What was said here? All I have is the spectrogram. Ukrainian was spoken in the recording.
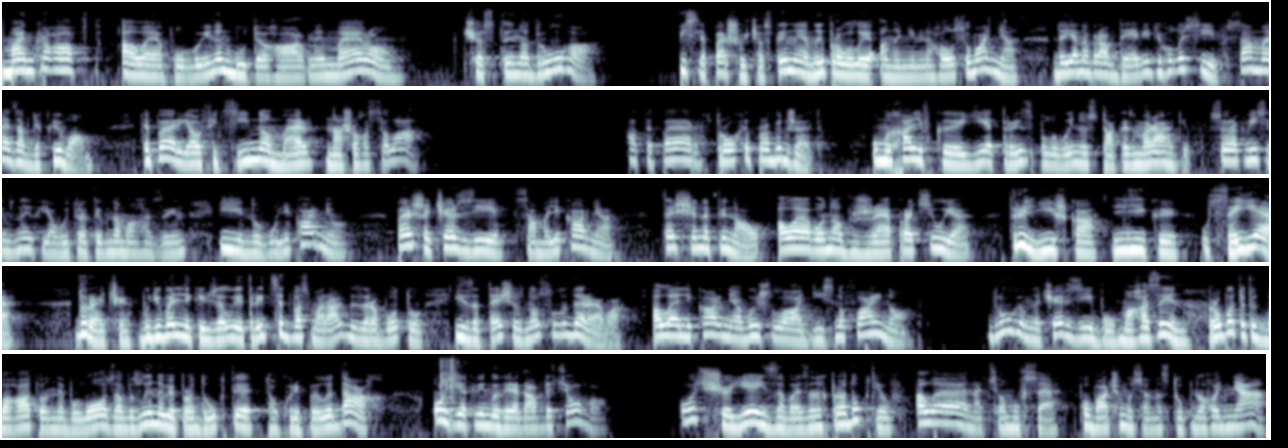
Майнкрафт, але повинен бути гарним мером. Частина друга. Після першої частини ми провели анонімне голосування, де я набрав 9 голосів саме завдяки вам. Тепер я офіційно мер нашого села. А тепер трохи про бюджет. У Михайлівки є 3,5 стаки змарагдів. 48 з них я витратив на магазин і нову лікарню. Перша черзі саме лікарня. Це ще не фінал, але вона вже працює. Три ліжка, ліки, усе є. До речі, будівельники взяли 32 смарагди за роботу і за те, що зносили дерева. Але лікарня вийшла дійсно файно. Другим на черзі був магазин. Роботи тут багато не було, завезли нові продукти та укріпили дах. Ось як він виглядав до цього. Ось що є із завезених продуктів. Але на цьому все. Побачимося наступного дня.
